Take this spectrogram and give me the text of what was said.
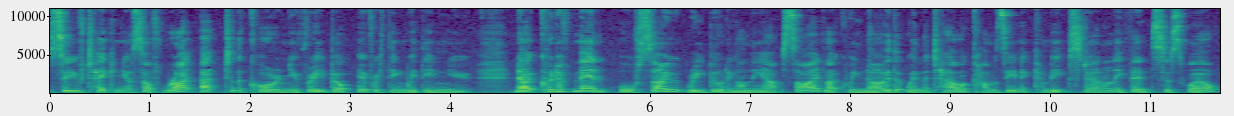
So you've taken yourself right back to the core and you've rebuilt everything within you. Now, it could have meant also rebuilding on the outside. Like we know that when the tower comes in, it can be external events as well.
